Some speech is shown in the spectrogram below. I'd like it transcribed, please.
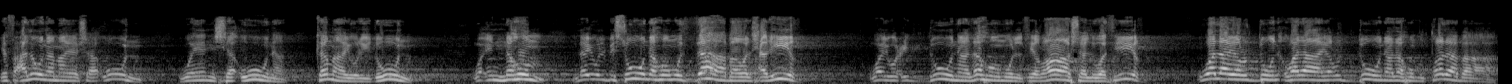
يفعلون ما يشاءون وينشأون كما يريدون وإنهم ليلبسونهم الذهب والحرير ويعدون لهم الفراش الوثير ولا يردون, ولا يردون لهم طلبا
